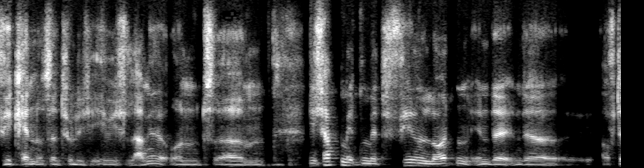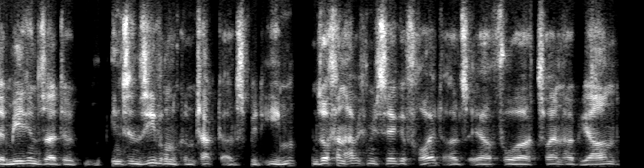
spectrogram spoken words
Wir kennen uns natürlich ewig lange und ähm, ich habe mit, mit vielen Leuten in der, in der, auf der Medienseite intensiveren Kontakt als mit ihm. Insofern habe ich mich sehr gefreut, als er vor zweieinhalb Jahren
